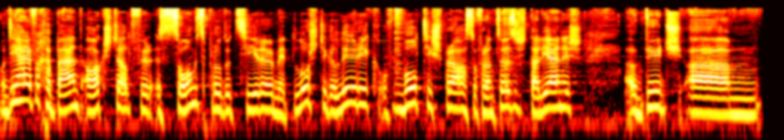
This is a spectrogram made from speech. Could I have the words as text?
Und die haben einfach eine Band angestellt, für einen Song zu produzieren mit lustiger Lyrik auf Multisprache, so Französisch, Italienisch und Deutsch. Ähm,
